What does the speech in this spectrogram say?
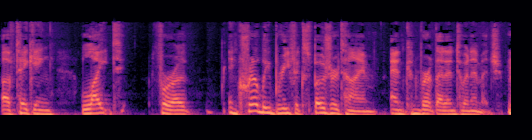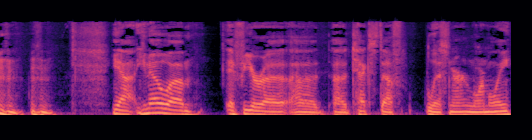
of taking light for a incredibly brief exposure time and convert that into an image. Mm-hmm, mm-hmm. Yeah, you know, um, if you're a, a, a tech stuff listener normally,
